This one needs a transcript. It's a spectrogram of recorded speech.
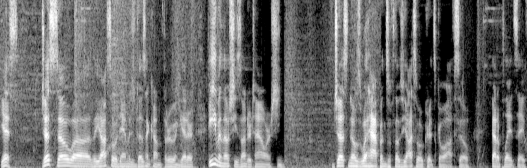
Yes. Just so uh, the Yasuo damage doesn't come through and get her. Even though she's under tower, she just knows what happens if those Yasuo crits go off. So, gotta play it safe.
